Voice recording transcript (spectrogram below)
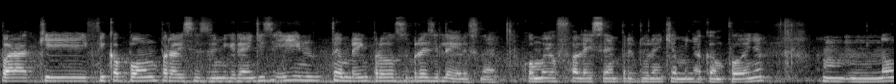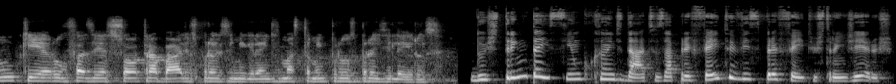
para que fica bom para esses imigrantes e também para os brasileiros, né? Como eu falei sempre durante a minha campanha, hum, não quero fazer só trabalhos para os imigrantes, mas também para os brasileiros. Dos 35 candidatos a prefeito e vice-prefeito estrangeiros,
